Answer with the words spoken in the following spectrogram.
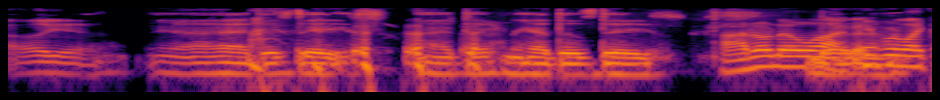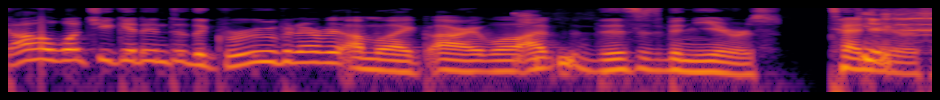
Oh yeah, yeah. I had those days. I definitely had those days. I don't know why but, people uh, are like, "Oh, once you get into the groove and everything," I'm like, "All right, well, I, this has been years, ten years,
